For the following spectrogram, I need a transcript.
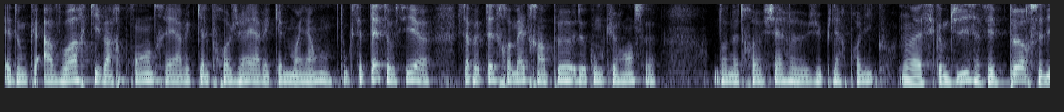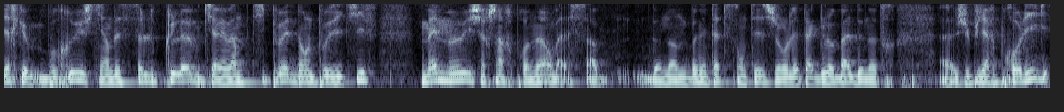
Et donc à voir qui va reprendre et avec quel projet avec quels moyens donc c'est peut-être aussi euh, ça peut peut-être remettre un peu de concurrence euh, dans notre cher Jupiler Pro League. Ouais, c'est comme tu dis, ça fait peur se dire que Bruges, qui est un des seuls clubs qui arrive un petit peu à être dans le positif, même eux, ils cherchent un repreneur. Bah, ça donne un bon état de santé sur l'état global de notre euh, Jupiler Pro League.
